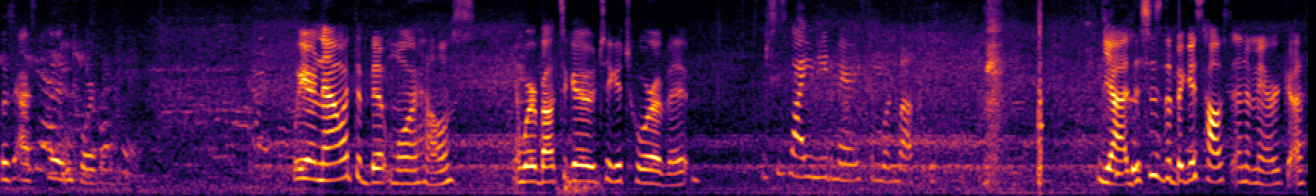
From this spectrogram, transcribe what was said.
Let's ask the tour lady. We are now at the Biltmore house and we're about to go take a tour of it. This is why you need to marry someone wealthy. Yeah, this is the biggest house in America.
